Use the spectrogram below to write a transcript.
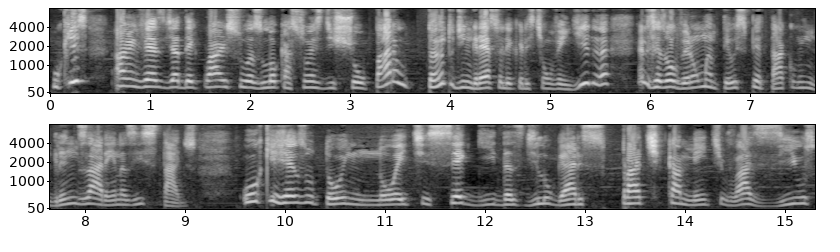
O Kiss, ao invés de adequar suas locações de show para o tanto de ingresso ali que eles tinham vendido, né, eles resolveram manter o espetáculo em grandes arenas e estádios, o que resultou em noites seguidas de lugares praticamente vazios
